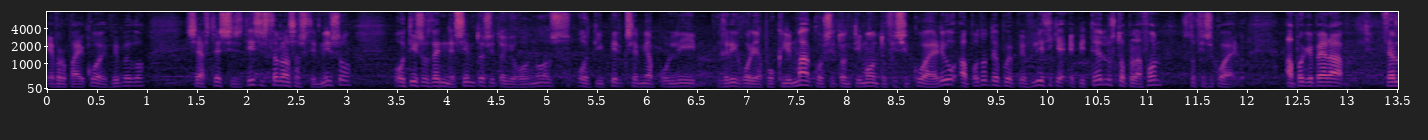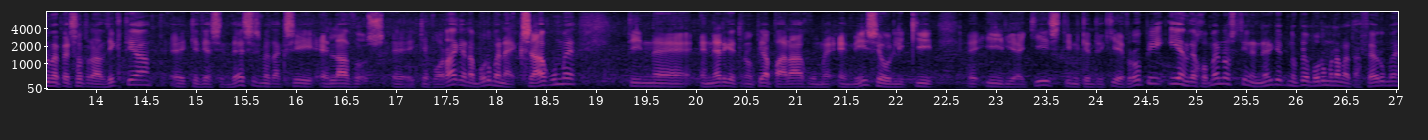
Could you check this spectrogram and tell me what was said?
ευρωπαϊκό επίπεδο σε αυτές τις συζητήσεις. Θέλω να σας θυμίσω ότι ίσως δεν είναι σύμπτωση το γεγονός ότι υπήρξε μια πολύ γρήγορη αποκλιμάκωση των τιμών του φυσικού αερίου από τότε που επιβλήθηκε επιτέλους το πλαφόν στο φυσικό αέριο. Από εκεί πέρα θέλουμε περισσότερα δίκτυα ε, και διασυνδέσεις μεταξύ Ελλάδος ε, και Βορρά για να μπορούμε να εξάγουμε την ε, ενέργεια την οποία παράγουμε εμείς, αιωλική ή ηλιακή, στην κεντρική Ευρώπη ή ενδεχομένως την ενέργεια την οποία μπορούμε να μεταφέρουμε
